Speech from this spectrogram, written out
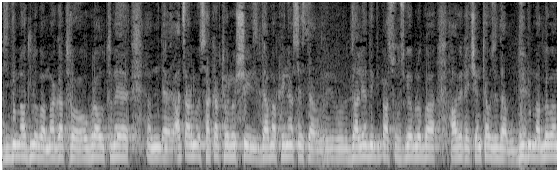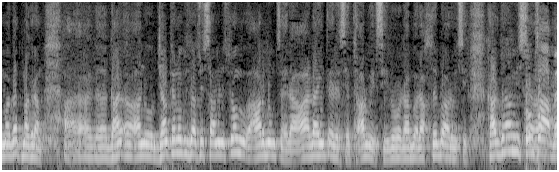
დიდი მადლობა მაგათ რომ უბრალოდ მე აწარმოე საქართველოსში დამაფინანსეს და ძალიან დიდი პასუხისგებლობა ავიღე ჩემ თავზე და დიდი მადლობა მაგათ, მაგრამ ანუ ჯანმრთელობის დაცვის სამინისტრომ არ მომწერა, არ აინტერესებთ, არ ვიცი რა რა ხდება, არ ვიცი. გარდა ამისა, თუმცა მე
